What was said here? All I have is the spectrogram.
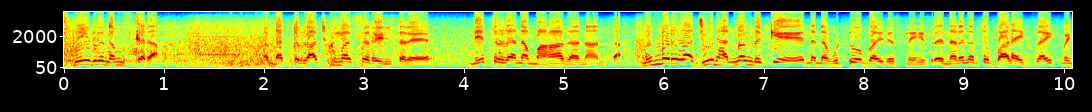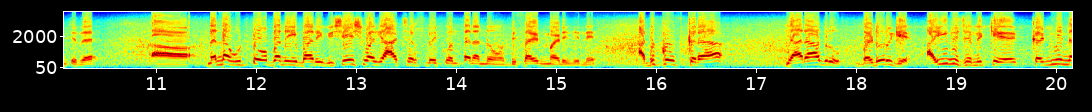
ಸ್ನೇಹಿತರೆ, ನಮಸ್ಕಾರ. ಡಾಕ್ಟರ್ ರಾಜ್ಕುಮಾರ್ ಸರ್ ಹೇಳ್ತಾರೆ, ನೇತ್ರದಾನ ಮಹಾದಾನ ಅಂತ. ಮುಂಬರುವ ಜೂನ್ ಹನ್ನೊಂದಕ್ಕೆ ನನ್ನ ಹುಟ್ಟುಹಬ್ಬ ಇದೆ ಸ್ನೇಹಿತರೆ. ನನಗಂತೂ ಬಹಳ ಎಕ್ಸೈಟ್ಮೆಂಟ್ ಇದೆ. ನನ್ನ ಹುಟ್ಟುಹಬ್ಬನ ಈ ಬಾರಿ ವಿಶೇಷವಾಗಿ ಆಚರಿಸಬೇಕು ಅಂತ ನಾನು ಡಿಸೈಡ್ ಮಾಡಿದ್ದೀನಿ. ಅದಕ್ಕೋಸ್ಕರ ಯಾರಾದ್ರೂ ಬಡವರಿಗೆ, ಐದು ಜನಕ್ಕೆ ಕಣ್ಣಿನ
